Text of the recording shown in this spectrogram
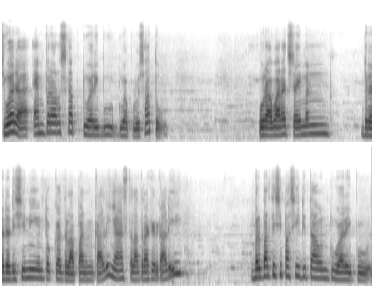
juara Emperor's Cup 2021. Urawa Red Diamond berada di sini untuk ke delapan kalinya setelah terakhir kali berpartisipasi di tahun 2019.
